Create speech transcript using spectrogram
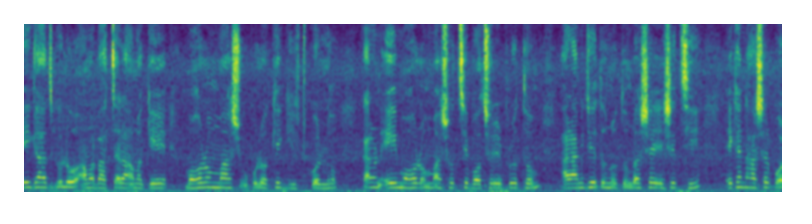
এই গাছগুলো আমার বাচ্চারা আমাকে মহরম মাস উপলক্ষে গিফট করল। কারণ এই মহরম মাস হচ্ছে বছরের প্রথম আর আমি যেহেতু নতুন বাসায় এসেছি, এখানে আসার পর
